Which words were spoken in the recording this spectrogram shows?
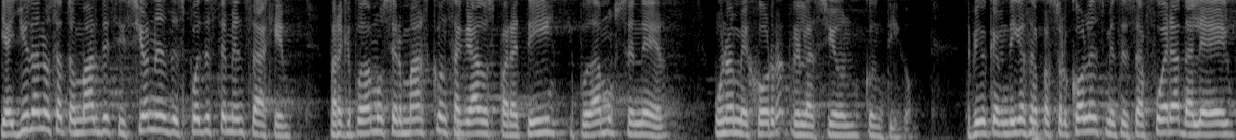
y ayúdanos a tomar decisiones después de este mensaje para que podamos ser más consagrados para ti y podamos tener una mejor relación contigo. Te pido que bendigas al pastor Collins mientras está afuera, dale a él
